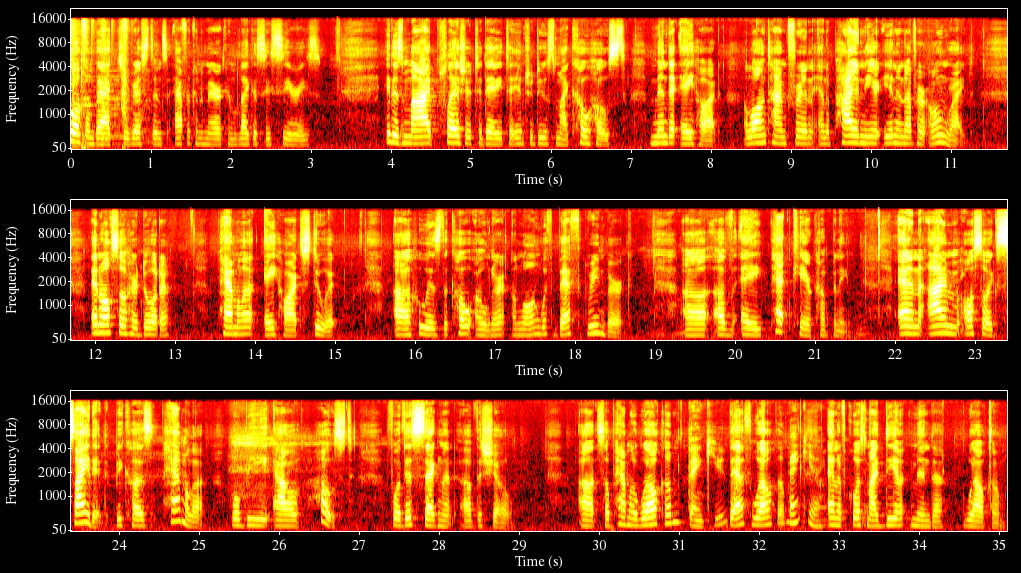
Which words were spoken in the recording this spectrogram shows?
Welcome back to Reston's African American Legacy Series. It is my pleasure today to introduce my co-host, Minda Ahart, a longtime friend and a pioneer in and of her own right, and also her daughter, Pamela Ahart Stewart, uh, who is the co-owner, along with Beth Greenberg, uh, of a pet care company. And I'm also excited because Pamela will be our host for this segment of the show. Uh, so Pamela, welcome. Thank you. Beth, welcome. Thank you. And of course, my dear Minda, welcome.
